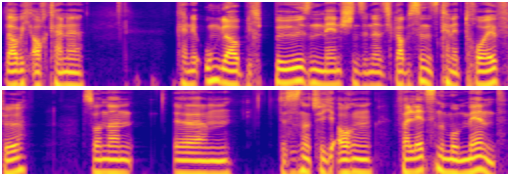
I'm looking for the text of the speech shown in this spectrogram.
glaube ich, auch keine, keine unglaublich bösen Menschen sind. Also ich glaube, es sind jetzt keine Teufel, sondern ähm, das ist natürlich auch ein verletzender Moment,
